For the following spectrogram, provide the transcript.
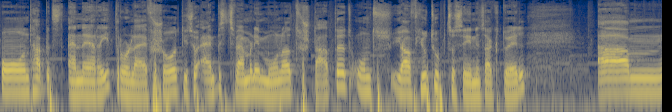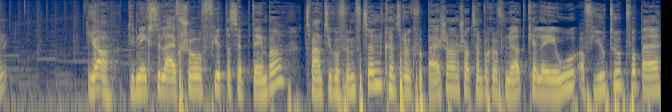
und habe jetzt eine Retro-Live-Show, die so ein bis zweimal im Monat startet und ja auf YouTube zu sehen ist aktuell. Ähm, ja, die nächste Live-Show 4. September, 20.15 Uhr. Könnt ihr ruhig vorbeischauen. Schaut einfach auf Nerdkeller EU auf YouTube vorbei.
